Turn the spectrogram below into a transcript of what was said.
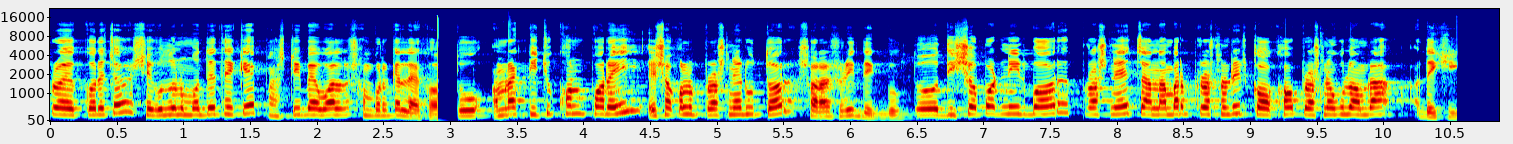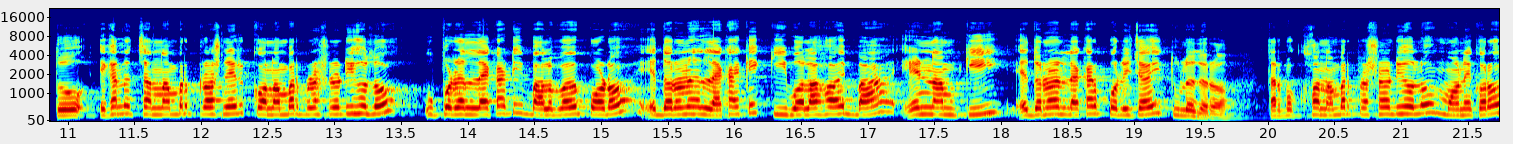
প্রয়োগ করেছ, সেগুলোর মধ্যে থেকে পাঁচটি ব্যবহার সম্পর্কে লেখো। তো আমরা কিছুক্ষণ পরেই এ সকল প্রশ্নের উত্তর সরাসরি দেখব। তো দৃশ্যপট নির্ভর প্রশ্নের চার নম্বর প্রশ্নটির ক খ প্রশ্নগুলো আমরা দেখি। তো এখানে চার নম্বর প্রশ্নের ক নম্বর প্রশ্নটি হলো, উপরের লেখাটি ভালোভাবে পড়ো, এ ধরনের লেখাকে কি বলা হয় বা এর নাম কি, এ ধরনের লেখার পরিচয় তুলে ধরো। তারপর খ নম্বর প্রশ্নটি হলো, মনে করো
